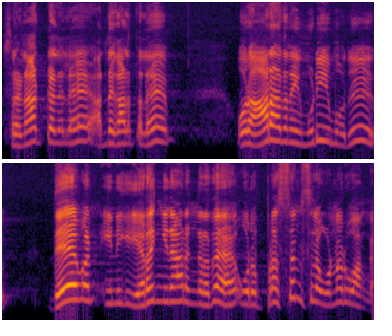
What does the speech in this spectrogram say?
சில நாட்களில் அந்த காலத்தில் ஒரு ஆராதனை முடியும் போது தேவன் இன்னைக்கு இறங்கினாருங்கிறத ஒரு ப்ரெசன்ஸில் உணர்வாங்க.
